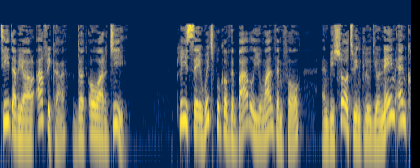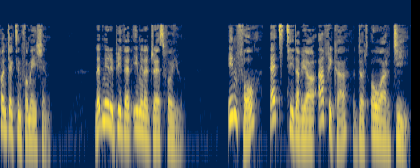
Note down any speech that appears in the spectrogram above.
twrafrica.org. Please say which book of the Bible you want them for and be sure to include your name and contact information. Let me repeat that email address for you. info at twrafrica.org.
